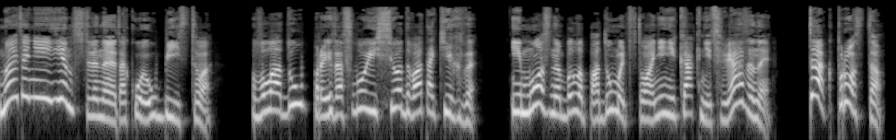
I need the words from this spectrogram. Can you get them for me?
Но это не единственное такое убийство. В ладу произошло еще два таких же. И можно было подумать, что они никак не связаны. Так просто.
